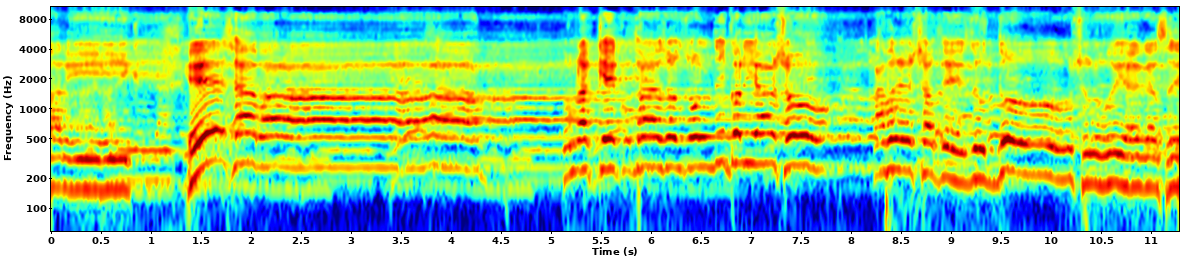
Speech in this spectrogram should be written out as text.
হারিক। এ সাহাবারা তোমরা কে কোথায় আছো? জলদি করিয়া আসো। কাপড়ের সাথে যুদ্ধ শুরু হইয়া গেছে।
